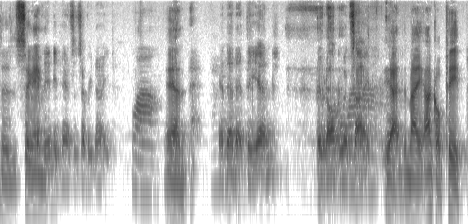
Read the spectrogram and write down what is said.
the We have the. Indian dances every night. Wow. And And then at the end, they would all go inside. yeah, my uncle Pete,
